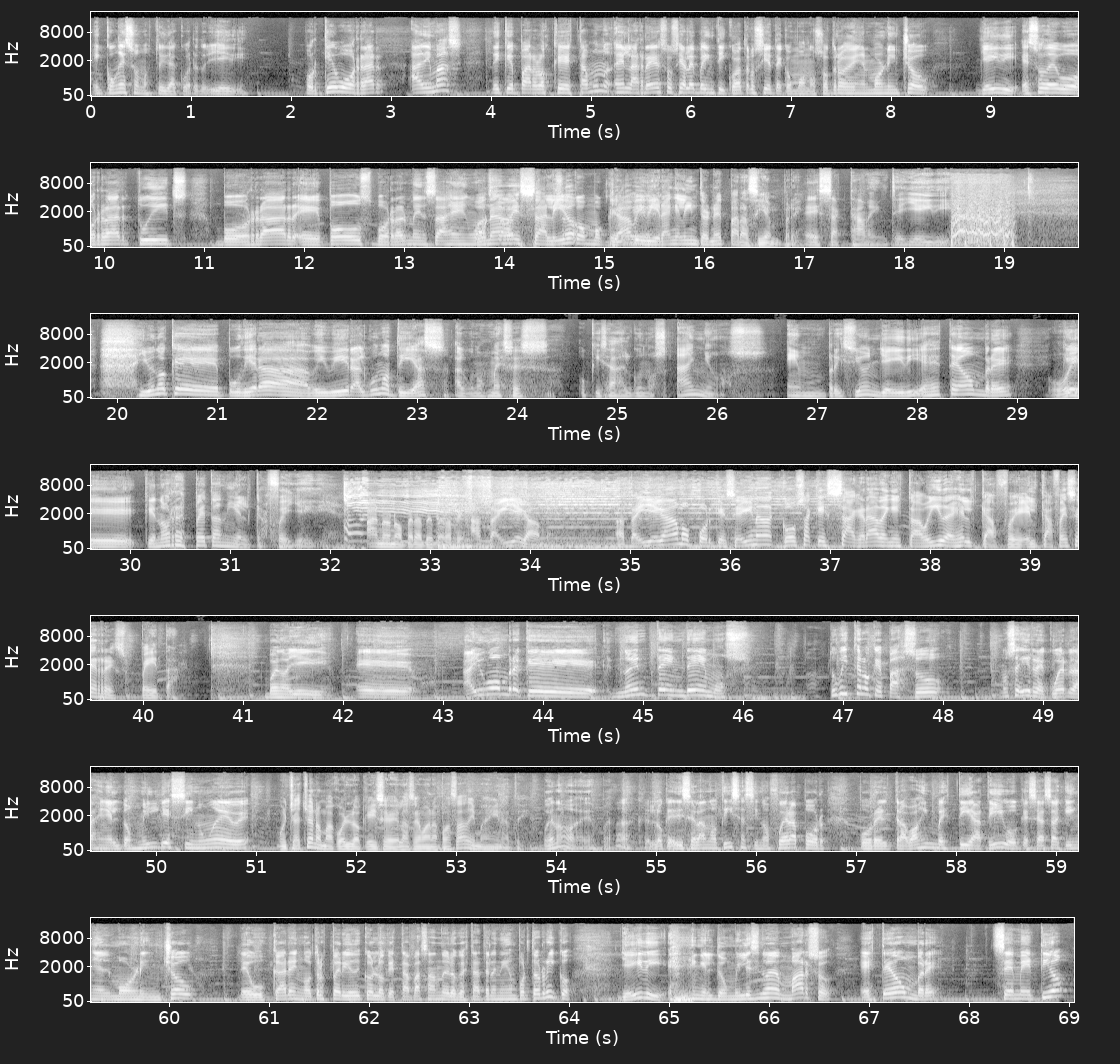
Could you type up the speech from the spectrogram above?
eh, con eso no estoy de acuerdo, JD. ¿Por qué borrar? Además de que para los que estamos en las redes sociales 24/7, como nosotros en el Morning Show, JD, eso de borrar tweets, borrar eh, posts, borrar mensajes en WhatsApp. Una vez salió, como que- ya vivirá en el internet para siempre. Exactamente, JD. Y uno que pudiera vivir algunos días, algunos meses o quizás algunos años en prisión, JD, es este hombre que, que no respeta ni el café, JD. Ah, no, no, espérate, espérate. Hasta ahí llegamos. Hasta ahí llegamos porque si hay una cosa que es sagrada en esta vida es el café. El café se respeta. Bueno, JD, eh, hay un hombre que no entendemos. ¿Tú viste lo que pasó? No sé si recuerdas, en el 2019 Muchacho, no me acuerdo lo que hice la semana pasada, imagínate. Bueno, eh, bueno, lo que dice la noticia, si no fuera por, por el trabajo investigativo que se hace aquí en el Morning Show, de buscar en otros periódicos lo que está pasando y lo que está teniendo en Puerto Rico, JD, en el 2019, en marzo, este hombre se metió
